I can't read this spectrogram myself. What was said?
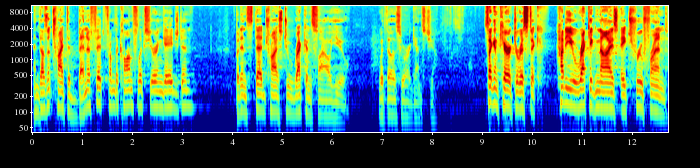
and doesn't try to benefit from the conflicts you're engaged in, but instead tries to reconcile you with those who are against you. Second characteristic how do you recognize a true friend?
